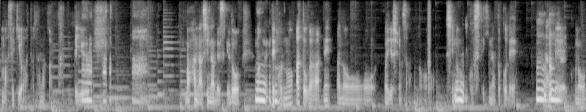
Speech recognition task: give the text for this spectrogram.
まあ、席は立たなかったっていう、あまあ、話なんですけど、まあで、この後がね、あのー吉野さんの詩のこう素敵なとこで、うんなんで、この、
